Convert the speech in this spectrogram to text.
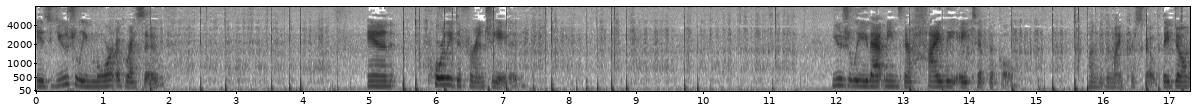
is usually more aggressive and poorly differentiated. Usually that means they're highly atypical under the microscope. They don't,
